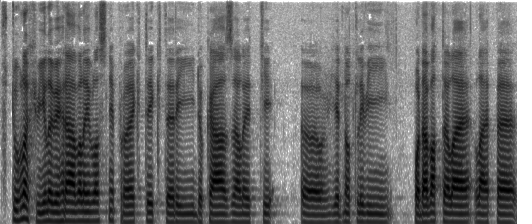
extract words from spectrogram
V tuhle chvíli vyhrávali vlastně projekty, které dokázali ti uh, jednotliví podavatelé lépe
